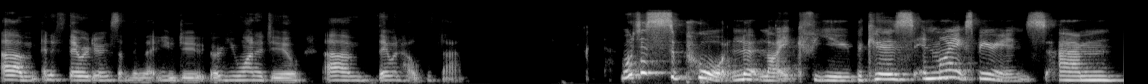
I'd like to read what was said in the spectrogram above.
Um, and if they were doing something that you do or you want to do, um, they would help with that. What does support look like for you? Because in my experience, um,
